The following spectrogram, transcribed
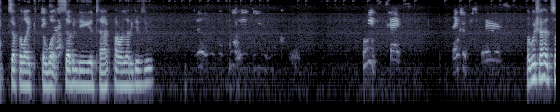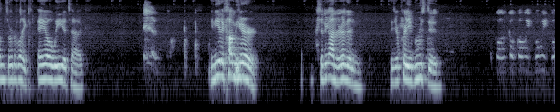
Except for like the what 70 attack power that it gives you. know. What do you do? Who needs tanks? Tanks are for squares. I wish I had some sort of like AoE attack. You need to come here. Shitting on Riven. Cause you're pretty boosted. Go, go, go in, go in, go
